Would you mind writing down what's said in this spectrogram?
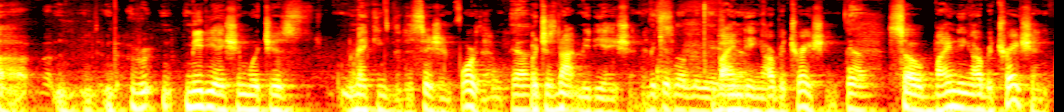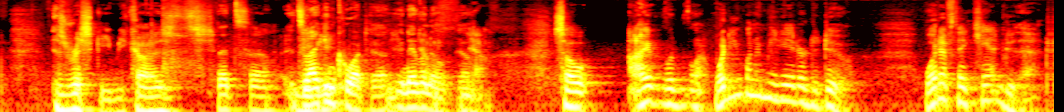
uh, mediation, which is making the decision for them, yeah. which is not mediation. Which is not mediation. Binding yeah. arbitration. Yeah. So binding arbitration is risky because that's uh, it's like in court. Yeah? You never know. Yeah. So I would. What do you want a mediator to do? What if they can't do that?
